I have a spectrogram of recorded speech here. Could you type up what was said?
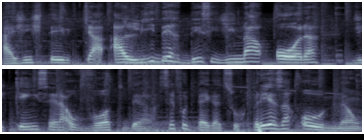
a gente teve que a, a líder decidir na hora de quem será o voto dela. Você foi pega de surpresa ou não?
